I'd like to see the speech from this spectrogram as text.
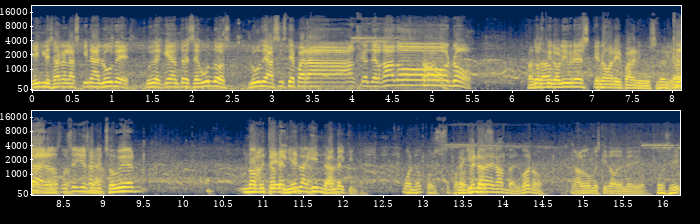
Inglis abre en la esquina. Lude. Lude quedan 3 segundos. Lude asiste para Ángel Delgado. No. Falta- Dos tiros libres que no van a ir para ningún sitio. Claro, pues ellos han hecho bien. No mete- y es la quinta. Gamble quinta. Bueno, pues por La lo quinta menos. de Gamble, bueno. Algo me he quitado de medio. Pues sí.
